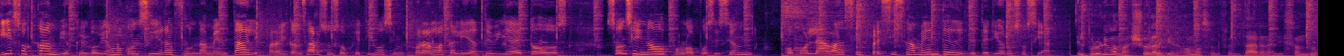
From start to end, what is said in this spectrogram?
Y esos cambios que el gobierno considera fundamentales para alcanzar sus objetivos y mejorar la calidad de vida de todos son signados por la oposición como la base precisamente del deterioro social. El problema mayor al que nos vamos a enfrentar analizando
